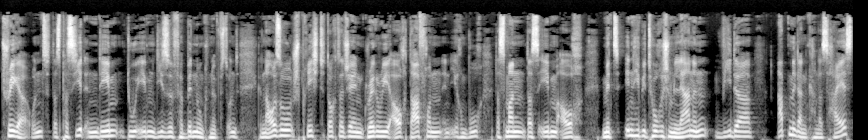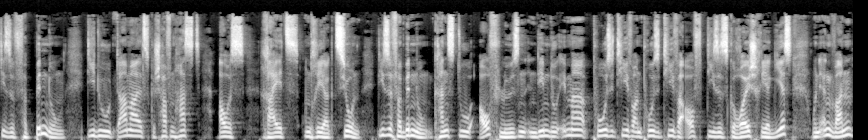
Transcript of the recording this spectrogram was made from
Trigger. Und das passiert, indem du eben diese Verbindung knüpfst. Und genauso spricht Dr. Jane Gregory auch davon in ihrem Buch, dass man das eben auch mit inhibitorischem Lernen wieder abmildern kann. Das heißt, diese Verbindung, die du damals geschaffen hast aus Reiz und Reaktion. Diese Verbindung kannst du auflösen, indem du immer positiver und positiver auf dieses Geräusch reagierst und irgendwann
